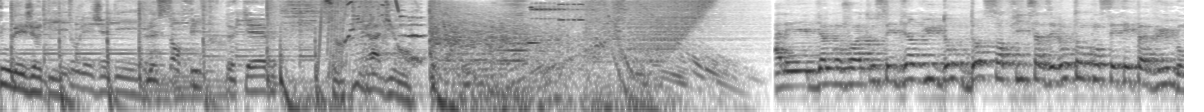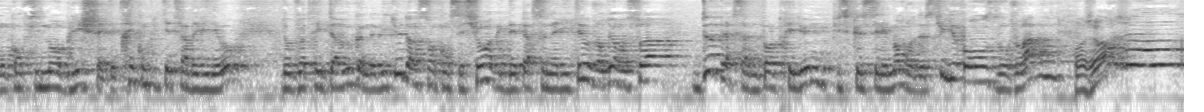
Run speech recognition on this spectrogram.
Tous les jeudis. Tous les jeudis. Le sans filtre de Kev sur Big Radio. Allez, bien le bonjour à tous et bienvenue donc dans Sans Filtre. Ça faisait longtemps qu'on s'était pas vu. Bon, confinement oblige, ça a été très compliqué de faire des vidéos. Donc votre interview comme d'habitude, hein, sans concession, avec des personnalités. Aujourd'hui, on reçoit deux personnes pour le prix d'une, puisque c'est les membres de Studio 11. Bonjour à vous. Bonjour. Bonjour.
